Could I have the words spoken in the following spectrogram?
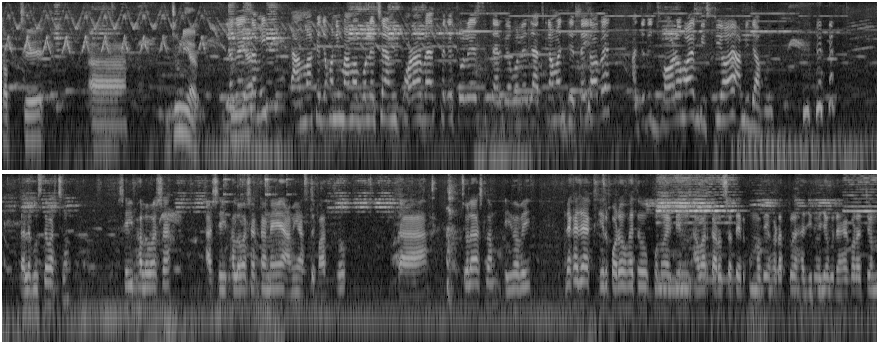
সবচেয়ে জুনিয়র জুনিয়র আমি আমাকে যখনই মামা বলেছে আমি পড়ার ব্যাগ থেকে চলে এসেছি স্যারকে বলে যে আজকে আমার যেতেই হবে। আর যদি ঝড়ও হয় বৃষ্টি হয় আমি যাবই। তাহলে বুঝতে পারছ? সেই ভালোবাসা আর সেই ভালোবাসার টানে আমি আসতে বাধ্য। তা চলে আসলাম এইভাবেই। দেখা যাক এরপরেও হয়তো কোনো একদিন আবার কারোর সাথে এরকমভাবে হঠাৎ করে হাজির হয়ে যাব দেখা করার জন্য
